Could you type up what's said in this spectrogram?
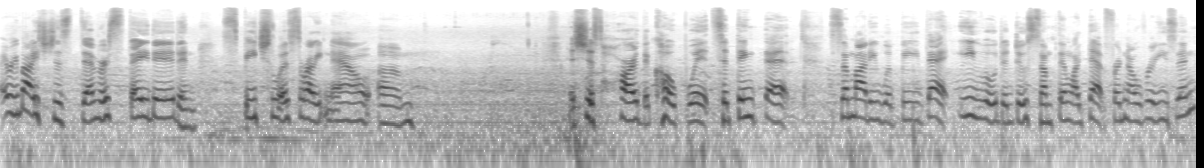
Everybody's just devastated and speechless right now. Um, it's just hard to cope with to think that somebody would be that evil to do something like that for no reason.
